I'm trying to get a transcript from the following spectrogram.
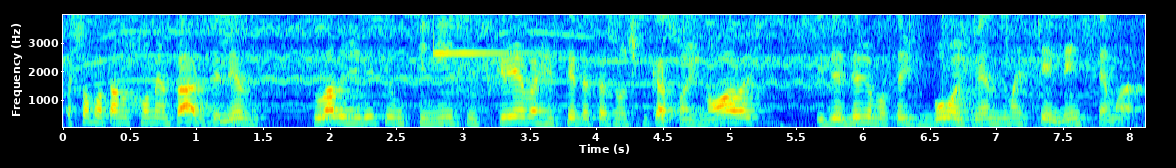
É só botar nos comentários, beleza? Do lado direito tem um sininho, se inscreva, receba essas notificações novas e desejo a vocês boas vendas e uma excelente semana.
